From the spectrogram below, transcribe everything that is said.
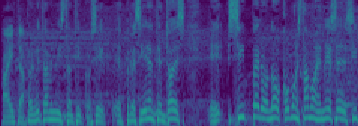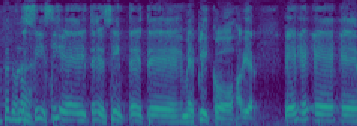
Ahí está. Permítame un instantico, sí. Eh, presidente, entonces, eh, sí pero no, ¿cómo estamos en ese de sí pero no? Sí, sí, eh, te, sí, te, te- me explico, Javier. Eh, eh, eh,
